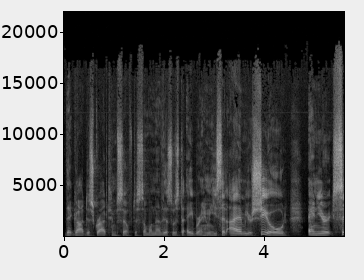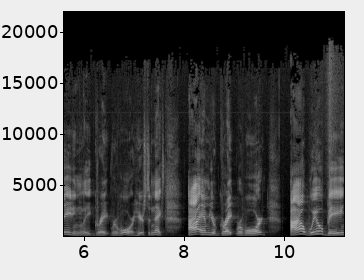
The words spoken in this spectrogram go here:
that God described himself to someone. Now, this was to Abraham. He said, I am your shield and your exceedingly great reward. Here's the next I am your great reward. I will be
